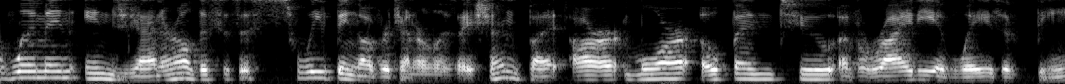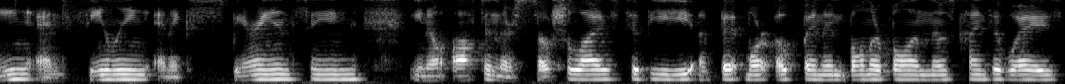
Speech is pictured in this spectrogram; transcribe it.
women in general, this is a sweeping overgeneralization, but are more open to a variety of ways of being and feeling and experiencing. You know, often they're socialized to be a bit more open and vulnerable in those kinds of ways.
